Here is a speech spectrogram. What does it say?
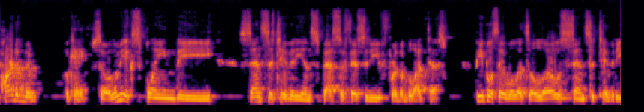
part of the, okay, so let me explain the sensitivity and specificity for the blood test people say, well, it's a low sensitivity,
